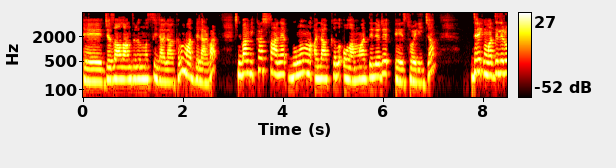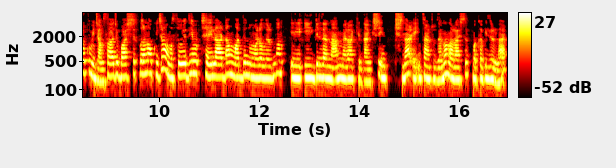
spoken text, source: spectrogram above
e, cezalandırılması ile alakalı maddeler var. Şimdi ben birkaç tane bununla alakalı olan maddeleri e, söyleyeceğim. Direkt maddeleri okumayacağım. Sadece başlıklarını okuyacağım ama söylediğim şeylerden, madde numaralarından e, ilgilenen, merak eden kişi, kişiler e, internet üzerinden araştırıp bakabilirler.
